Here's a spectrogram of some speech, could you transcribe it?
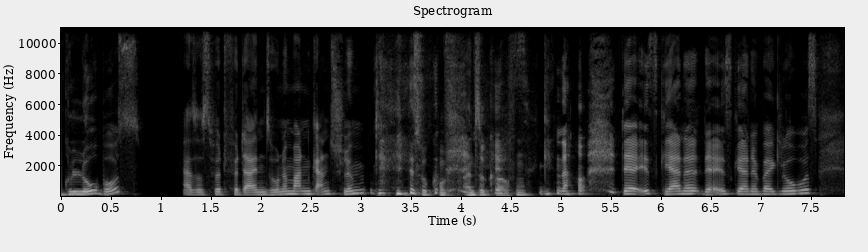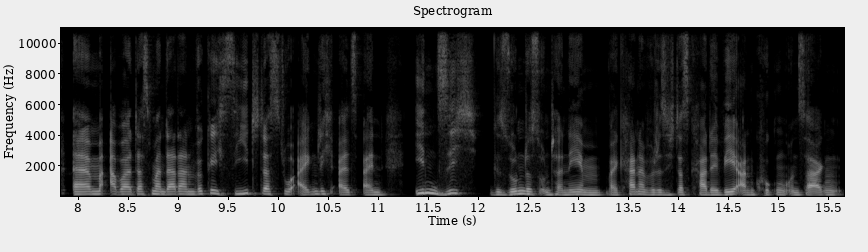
Globus, also es wird für deinen Sohnemann ganz schlimm. Zukunft einzukaufen. genau, der ist gerne, der ist gerne bei Globus. Ähm, aber dass man da dann wirklich sieht, dass du eigentlich als ein in sich gesundes Unternehmen, weil keiner würde sich das KDW angucken und sagen,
